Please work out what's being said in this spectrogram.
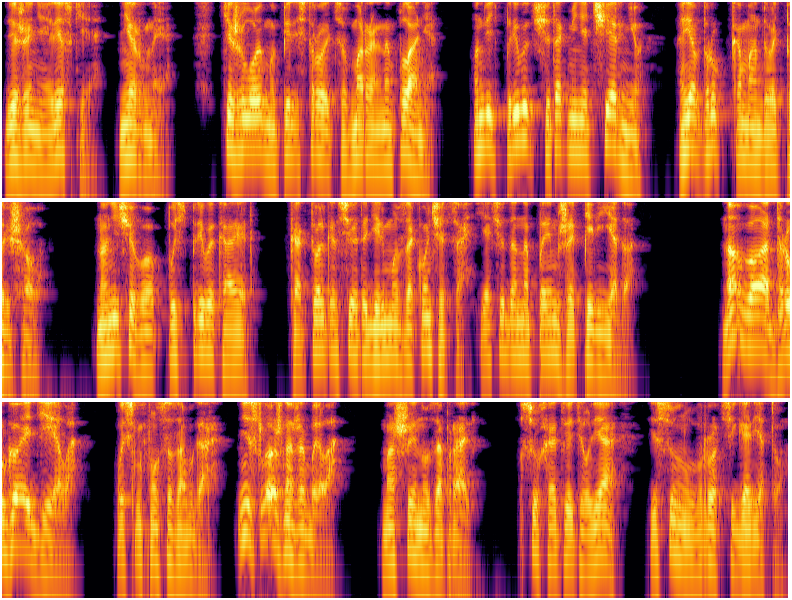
Движения резкие, нервные. Тяжело ему перестроиться в моральном плане. Он ведь привык считать меня чернью, а я вдруг командовать пришел. Но ничего, пусть привыкает. Как только все это дерьмо закончится, я сюда на ПМЖ перееду. «Ну вот, другое дело», — усмехнулся Завгар. «Несложно же было». «Машину заправь», — сухо ответил я и сунул в рот сигарету.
